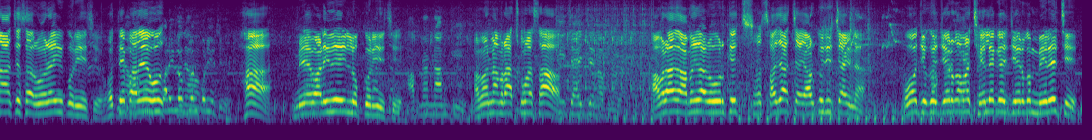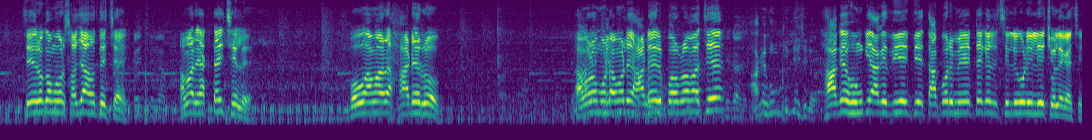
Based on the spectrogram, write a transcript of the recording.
আছে স্যার ওরাই করিয়েছে। হতে পারে ও করিয়েছে? হ্যাঁ মেয়ে বাড়িতেই লোক করিয়েছে। আপনার নাম কি? আমার নাম রাজকুমার সাহ। কি চাইছেন আপনারা? আমরা আমি আর ওরকে সাজা চাই আর কিছু চাই না। ও যে- যেরকম আমার ছেলেকে যেরকম মেরেছে সেরকম ওর সাজা হতে চাই। আমার একটাই ছেলে। বউ আমার হার্টের রোগ। আমারও মোটামুটি হার্টের প্রবলেম আছে। আগে হুমকি দিয়েছিল? আগে হুমকি আগে দিয়ে দিয়ে তারপরে মেয়েটাকে শিলিগুড়ি নিয়ে চলে গেছে।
